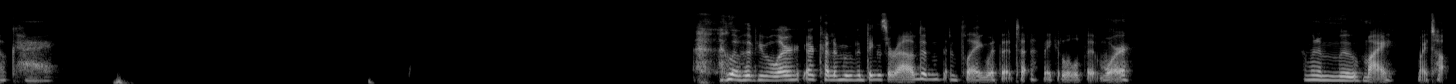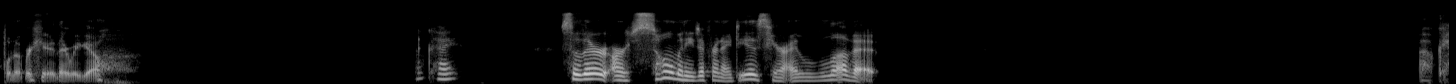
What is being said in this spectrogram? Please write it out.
okay. I love that people are, are kind of moving things around and, and playing with it to make it a little bit more. I'm going to move my my top one over here. There we go. Okay. So there are so many different ideas here. I love it. Okay,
